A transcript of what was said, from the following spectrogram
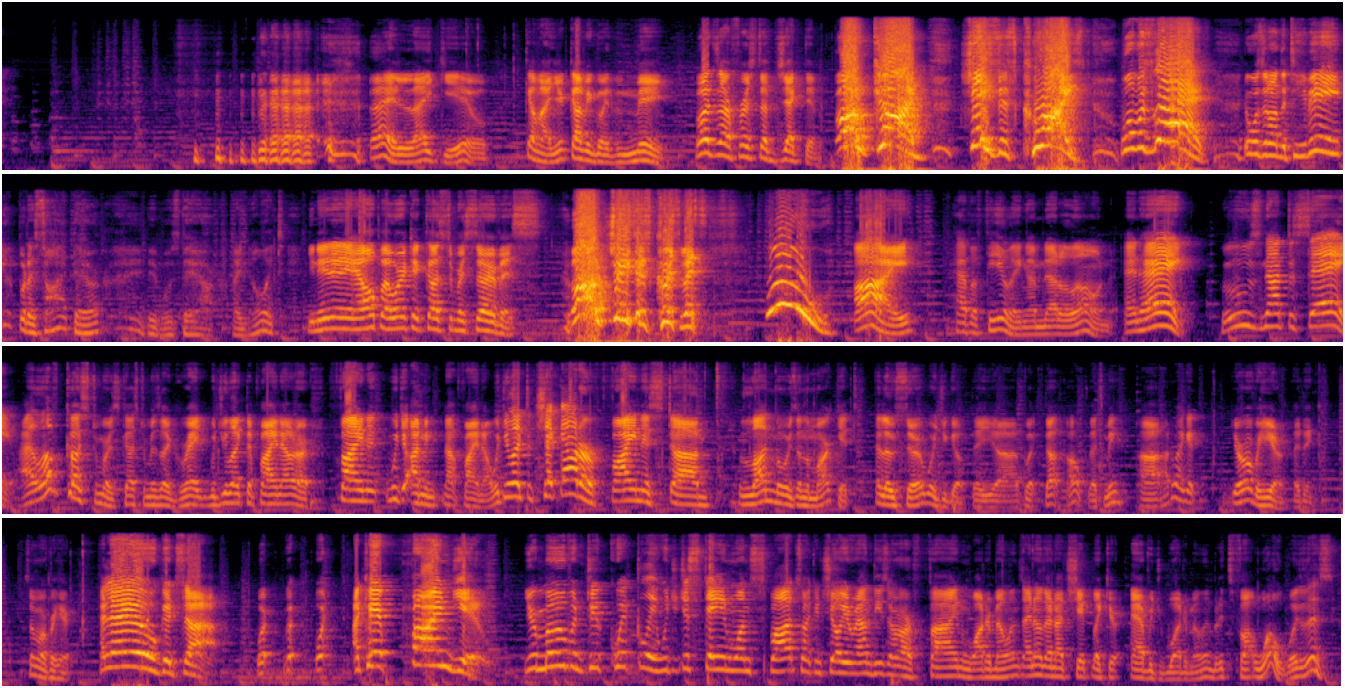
I like you. Come on, you're coming with me. What's our first objective? Oh God! Jesus Christ! What was that? It wasn't on the TV, but I saw it there. It was there. I know it. You need any help? I work at customer service. Oh, Jesus Christmas! Woo! I have a feeling I'm not alone. And hey, who's not to say? I love customers. Customers are great. Would you like to find out our finest, would you, I mean, not find out. Would you like to check out our finest, um, lawnmowers on the market? Hello, sir. Where'd you go? They, uh, but, uh, oh, that's me. Uh, how do I get, you're over here, I think. Somewhere over here. Hello, good sir. What, what, what? I can't find you. You're moving too quickly. Would you just stay in one spot so I can show you around? These are our fine watermelons. I know they're not shaped like your average watermelon, but it's fun. Whoa, what is this?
